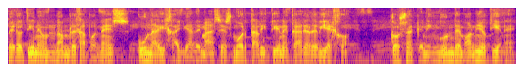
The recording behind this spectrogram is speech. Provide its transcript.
pero tiene un nombre japonés, una hija y además es mortal y tiene cara de viejo cosa que ningún demonio tiene.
